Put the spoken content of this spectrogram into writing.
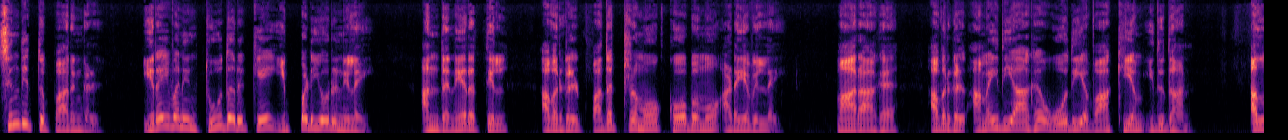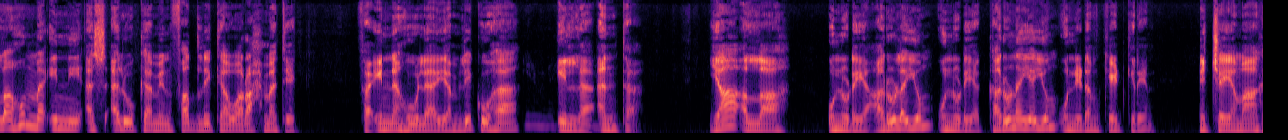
சிந்தித்துப் பாருங்கள். இறைவனின் தூதருக்கே இப்படியொரு நிலை. அந்த நேரத்தில் அவர்கள் பதற்றமோ கோபமோ அடையவில்லை. மாறாக அவர்கள் அமைதியாக ஓதிய வாக்கியம் இதுதான். اللهم إني أسألك من فضلك ورحمتك فإنه لا يملكها إلا أنت யா அல்லாஹ் உன்னுடைய அருளையும் உன்னுடைய கருணையையும் உன்னிடம் கேட்கிறேன் நிச்சயமாக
